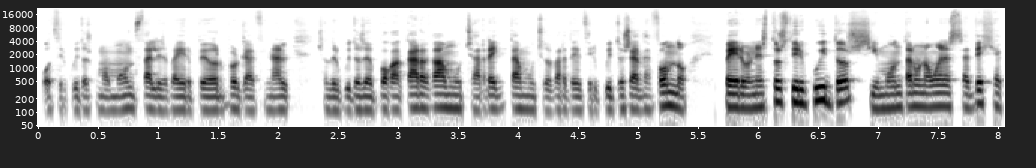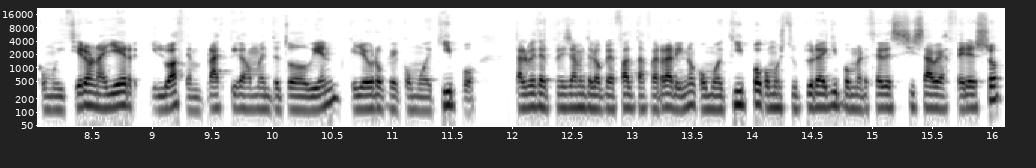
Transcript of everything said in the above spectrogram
o circuitos como Monza les va a ir peor porque al final son circuitos de poca carga, mucha recta, mucha parte del circuito se hace fondo. Pero en estos circuitos, si montan una buena estrategia como hicieron ayer y lo hacen prácticamente todo bien, que yo creo que como equipo, tal vez es precisamente lo que le falta a Ferrari, ¿no? Como equipo, como estructura de equipo, Mercedes sí sabe hacer eso,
